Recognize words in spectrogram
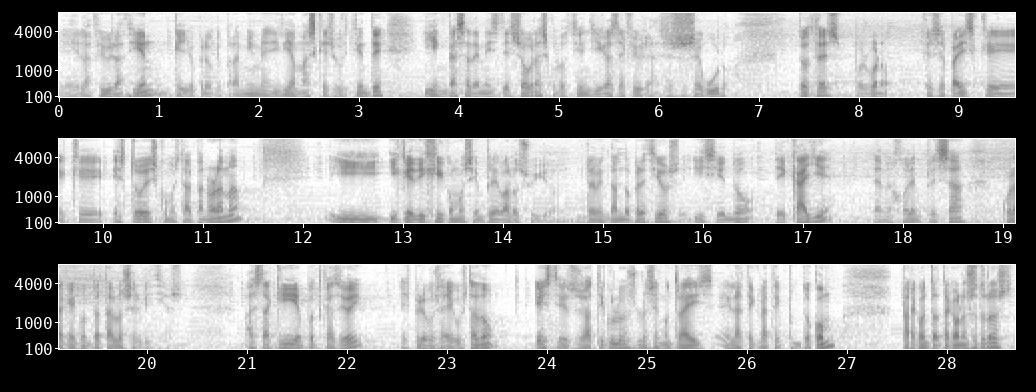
eh, la fibra 100, que yo creo que para mí me iría más que suficiente. Y en casa tenéis de sobras con los 100 gigas de fibras, eso seguro. Entonces, pues bueno, que sepáis que, esto es como está el panorama y, que dije, como siempre, va lo suyo, reventando precios y siendo de calle la mejor empresa con la que contratar los servicios. Hasta aquí el podcast de hoy. Espero que os haya gustado. Estos artículos los encontráis en la teclate.com. Para contactar con nosotros,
